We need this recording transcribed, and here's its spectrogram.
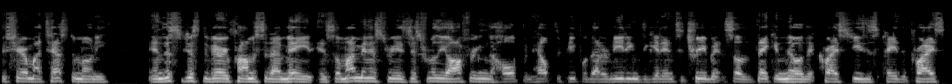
to share my testimony. And this is just the very promise that I made. And so my ministry is just really offering the hope and help to people that are needing to get into treatment so that they can know that Christ Jesus paid the price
